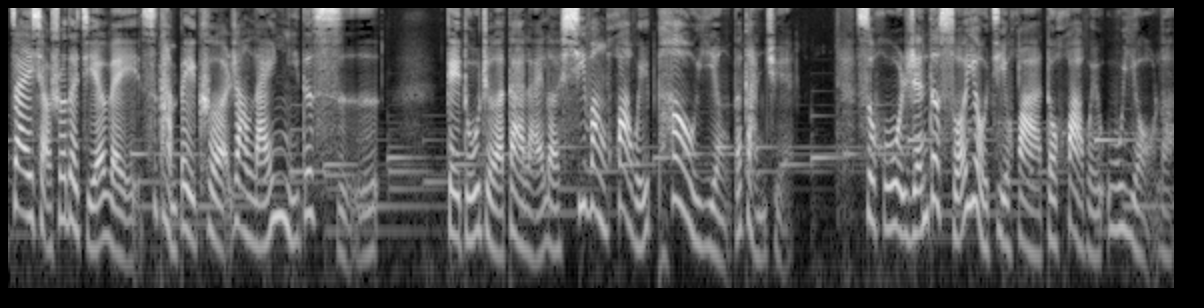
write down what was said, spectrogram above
在小说的结尾，斯坦贝克让莱尼的死。给读者带来了希望化为泡影的感觉，似乎人的所有计划都化为乌有了，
